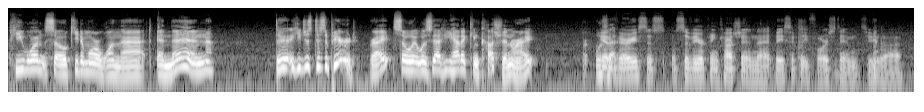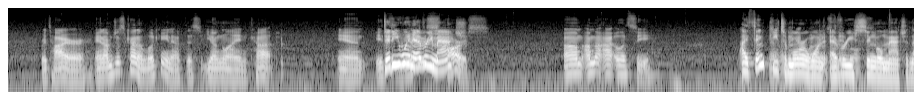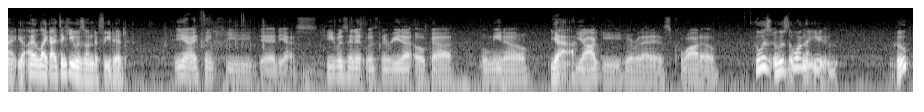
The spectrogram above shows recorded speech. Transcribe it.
he won. So Kitamura won that, and then there he just disappeared, right? So it was that he had a concussion, right? Or he Was had a very sus- a severe concussion that basically forced him to uh, retire. And I'm just kind of looking at this Young Lion Cup, and it's Did he win every match? Um, I'm not. I, let's see. I think Yeah, let me get Kitamura won every tables. single match in that. Yeah, I like. I think he was undefeated. Yeah, I think he did. Yes, he was in it with Narita, Oka, Umino, Yeah. Yagi, whoever that is, Kawato. Who was who was the one that you? Who?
